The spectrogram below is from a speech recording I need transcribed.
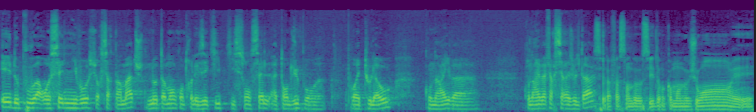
et de pouvoir hausser le niveau sur certains matchs, notamment contre les équipes qui sont celles attendues pour, euh, pour être tout là-haut, qu'on arrive à, qu'on arrive à faire ces résultats. C'est la façon aussi dont comment nous jouons et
